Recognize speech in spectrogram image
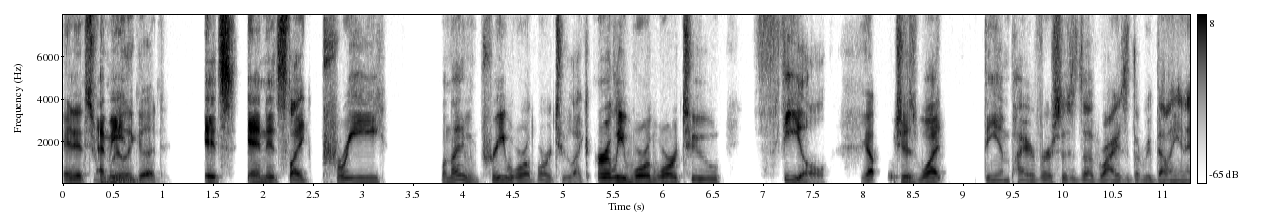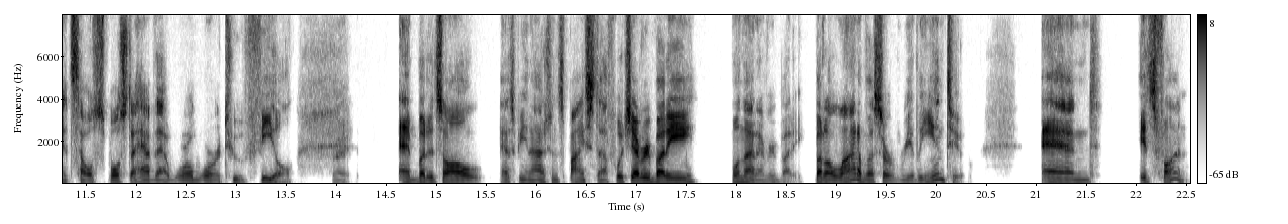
And it's I really mean, good. It's and it's like pre, well, not even pre World War II, like early World War II feel. Yep. Which is what the Empire versus the Rise of the Rebellion. It's all supposed to have that World War II feel. Right. And but it's all espionage and spy stuff, which everybody, well, not everybody, but a lot of us are really into. And it's fun.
